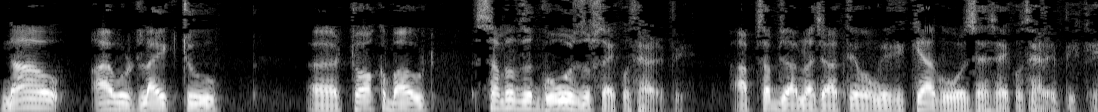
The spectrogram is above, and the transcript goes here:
now I would like to talk about some of the goals of psychotherapy آپ سب جاننا چاہتے ہوں گے کہ کیا گولز ہیں سائیکو تھراپی کے؟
